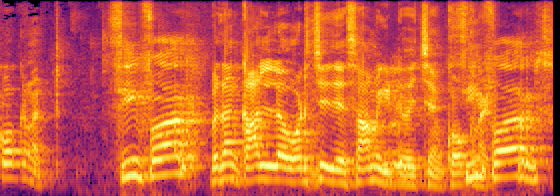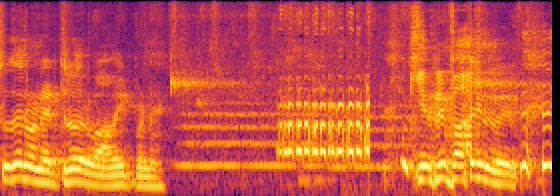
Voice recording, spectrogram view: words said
coconut C for இப்பதான் காலில் உடச்சி சாமி கிட்ட வச்சேன் சி ஃபார் சுதன் ஒன்று எடுத்துட்டு வருவான். வெயிட் பண்ணு. இப்படி பாக்குது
